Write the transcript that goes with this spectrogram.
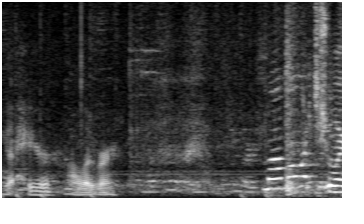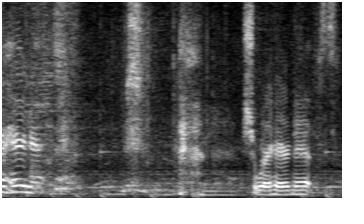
You got hair all over. Mama, what you wear hairnets? Should wear hair nets.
